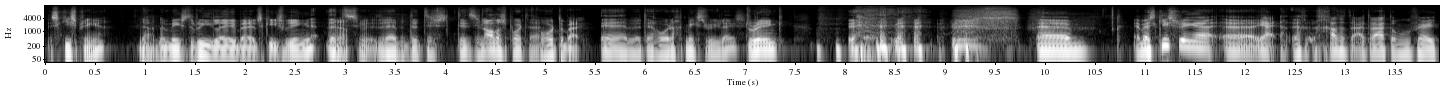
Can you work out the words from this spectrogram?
Skispringen. Ja, de mixed relay bij het skispringen. Dat Ja, is, we hebben, dit, is, dit is in alle sporten. hoort erbij. eh, hebben we tegenwoordig mixed relays. Drink. Ehm, en bij skispringen eh, ja, gaat het uiteraard om hoe ver je,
